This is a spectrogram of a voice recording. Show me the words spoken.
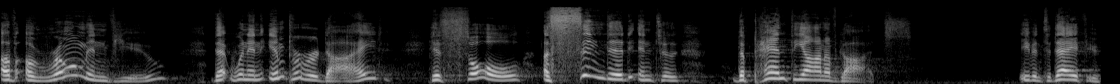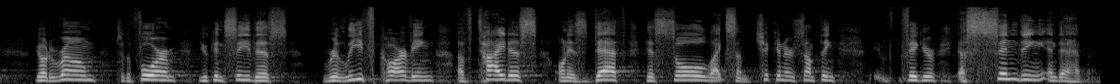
of a Roman view that when an emperor died, his soul ascended into the pantheon of gods. Even today, if you go to Rome, to the Forum, you can see this relief carving of Titus on his death, his soul, like some chicken or something figure, ascending into heaven.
